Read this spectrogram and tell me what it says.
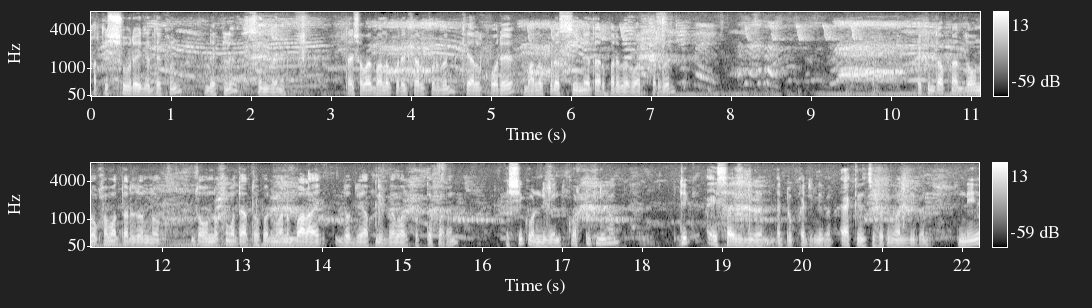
হাতির সুর এই যে দেখুন, দেখলে চিনবেন। তাই সবাই ভালো করে খেয়াল করবেন, খেয়াল করে ভালো করে চিনে তারপরে ব্যবহার করবেন। এটা কিন্তু আপনার যৌন ক্ষমতার জন্য, যৌন ক্ষমতা এত পরিমাণ বাড়ায় যদি আপনি ব্যবহার করতে পারেন। শিকড় নেবেন কটুক নেবেন, ঠিক এই সাইজ নেবেন, একটু কাটি নেবেন, এক ইঞ্চি পরিমাণ নেবেন, নিয়ে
